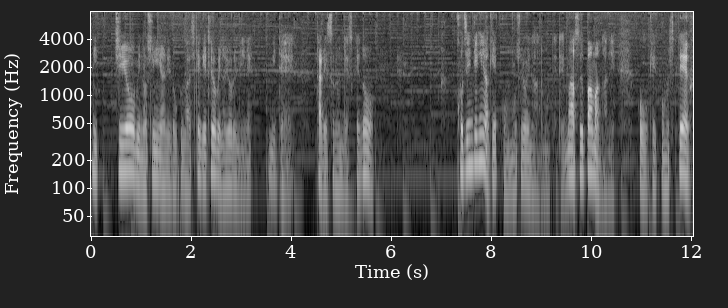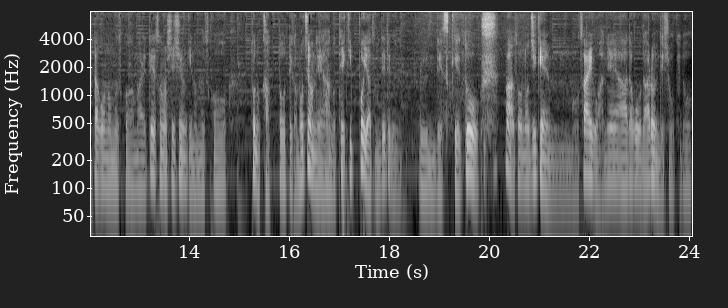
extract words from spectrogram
日曜日の深夜に録画して、月曜日の夜にね、見てたりするんですけど、個人的には結構面白いなと思ってて、まあ、スーパーマンがね、こう結婚して、双子の息子が生まれて、その思春期の息子との葛藤っていうか、もちろんね、あの敵っぽいやつも出てくるんでするんですけど、まあその事件も最後はね、ああだこうだあるんでしょうけど、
